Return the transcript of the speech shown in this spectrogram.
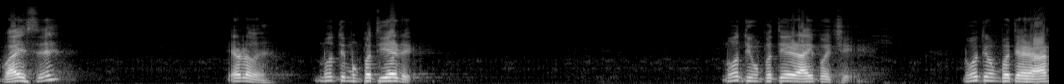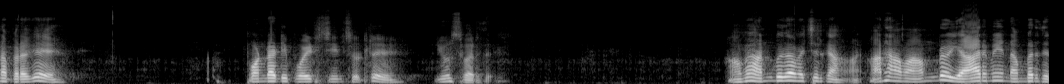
வயசு எவ்வளவு? நூற்றி முப்பத்தி ஏழு நூற்றி முப்பத்தி ஏழு ஆகிப்போச்சு நூற்றி முப்பத்தி ஏழு ஆன பிறகு பொண்டாட்டி போயிடுச்சின்னு சொல்லிட்டு நியூஸ் வருது. அவன் அன்பு தான் வச்சுருக்கான். ஆனால் அவன் அன்பு யாருமே நம்புறது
